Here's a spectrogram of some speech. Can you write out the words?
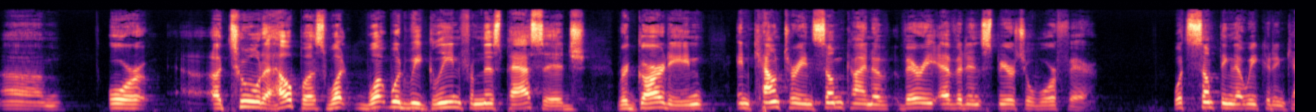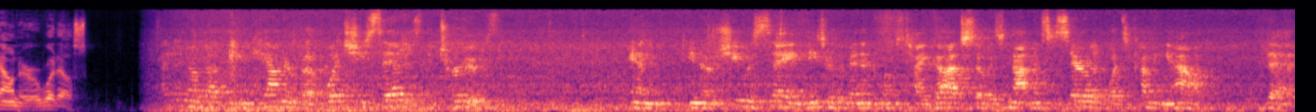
um, or a tool to help us, what, what would we glean from this passage regarding encountering some kind of very evident spiritual warfare? What's something that we could encounter, or what else? I don't know about the encounter, but what she said is the truth. And, you know, she was saying these are the men of the Most High God, so it's not necessarily what's coming out that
